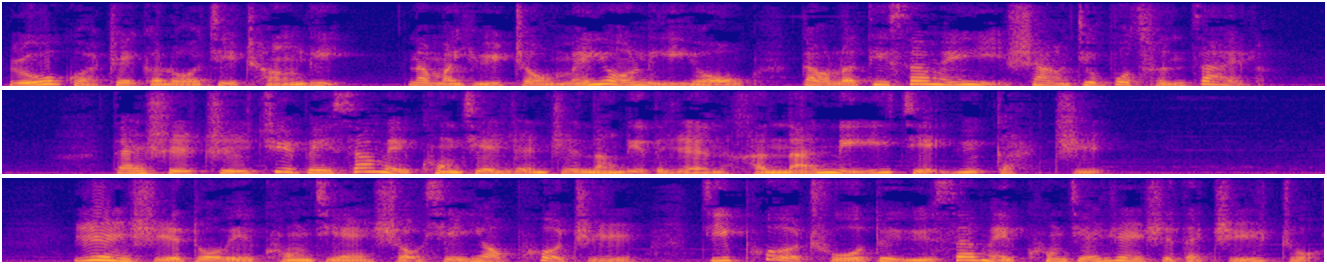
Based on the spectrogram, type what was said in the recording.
如果这个逻辑成立，那么，宇宙没有理由到了第三维以上就不存在了。但是，只具备三维空间认知能力的人很难理解与感知。认识多维空间，首先要破执，即破除对于三维空间认识的执着。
